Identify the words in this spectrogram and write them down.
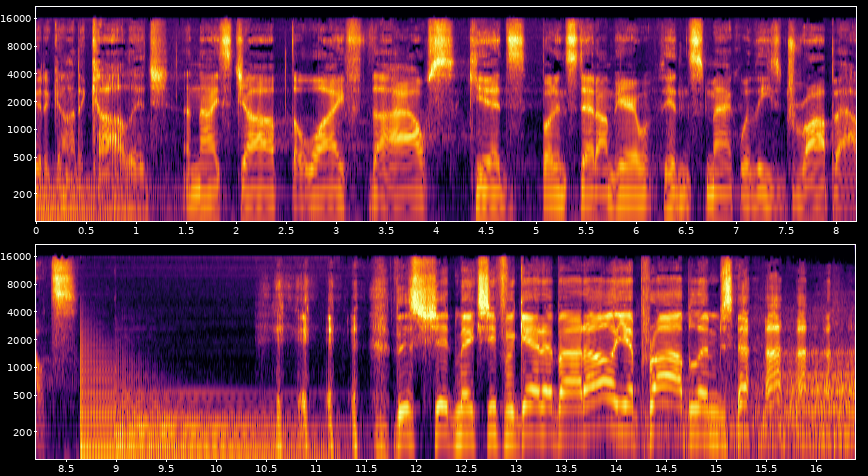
Could have gone to college, a nice job, the wife, the house, kids, but instead I'm here hitting smack with these dropouts. This shit makes you forget about all your problems.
